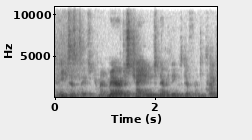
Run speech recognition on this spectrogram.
and he just says, marriage has changed, and everything's different. It's like,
